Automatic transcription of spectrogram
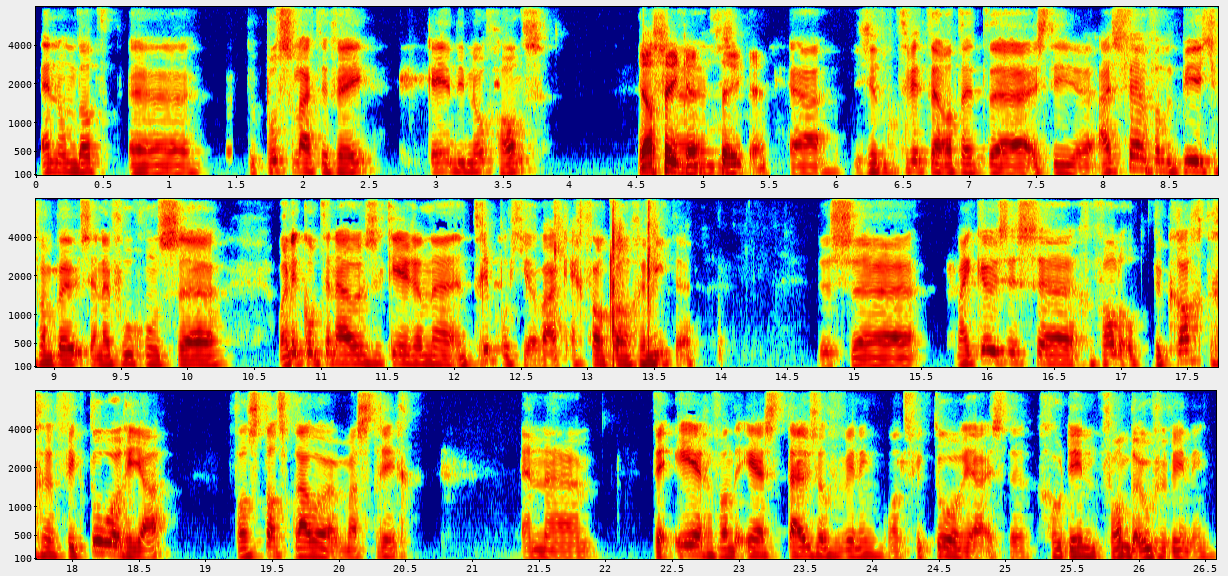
En omdat eh, de Bosselaar TV, ken je die nog, Hans? Jazeker, Eh, dus- zeker. Ja, die zit op Twitter altijd. eh, is die, eh, hij is fan van het biertje van Beus. En hij vroeg ons: eh, wanneer komt er nou eens een keer een, eh, een trippeltje waar ik echt van kan genieten? Dus eh, mijn keuze is eh, gevallen op de krachtige Victoria. van Stadsbrouwer Maastricht. En ter ere van de eerste thuisoverwinning, want Victoria is de godin van de overwinning.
